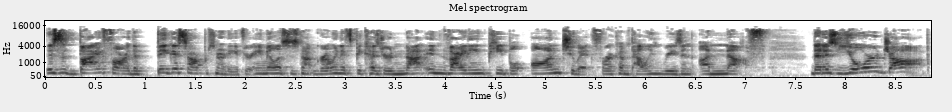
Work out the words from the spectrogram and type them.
This is by far the biggest opportunity. If your email list is not growing, it's because you're not inviting people onto it for a compelling reason enough. That is your job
